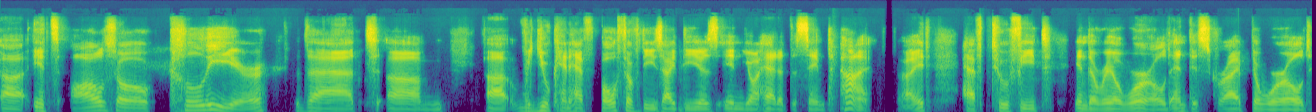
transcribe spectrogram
uh, it's also clear that um, uh, you can have both of these ideas in your head at the same time, right? Have two feet in the real world and describe the world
